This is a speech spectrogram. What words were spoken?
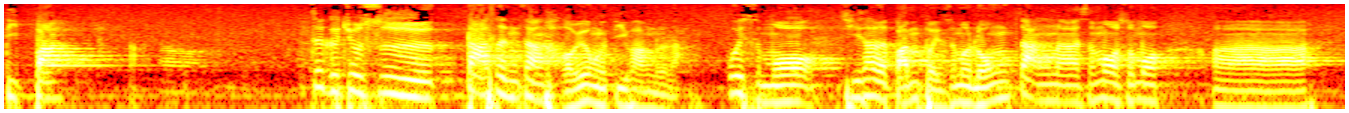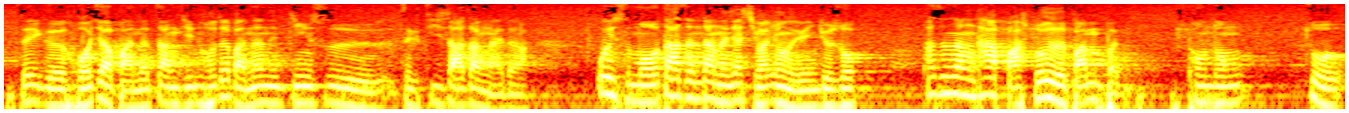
第八啊，这个就是大圣藏好用的地方了啦。为什么其他的版本，什么龙藏啊，什么什么啊、呃，这个佛教版的藏经，佛教版的经是这个积沙藏来的。为什么大圣藏人家喜欢用的原因，就是说，大乘藏他把所有的版本通通做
